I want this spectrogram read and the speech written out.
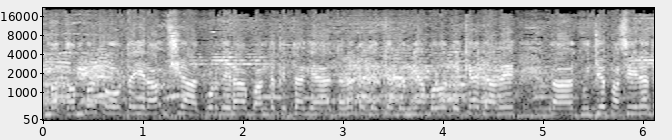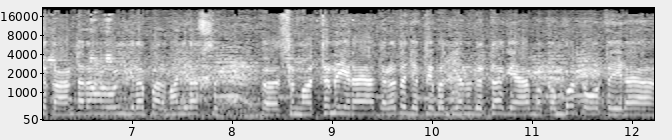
ਮੁਕੰਮਲ ਤੌਰ ਤੇ ਜਿਹੜਾ ਹੁਸ਼ਿਆਰਪੁਰ ਦੇ ਜਿਹੜਾ ਬੰਦ ਕੀਤਾ ਗਿਆ ਦਲਿਤ ਜਥੇਬੰਦੀਆਂ ਵੱਲੋਂ ਦੇਖਿਆ ਜਾਵੇ ਦੂਜੇ ਪਾਸੇ ਜਿਹੜਾ ਦੁਕਾਨਦਾਰਾਂ ਵੱਲੋਂ ਵੀ ਜਿਹੜਾ ਭਰਵਾਂ ਜਿਹੜਾ ਸਮਰਥਨ ਜਿਹੜਾ ਆ, ਦਲਿਤ ਜਥੇਬੰਦੀਆਂ ਨੂੰ ਦਿੱਤਾ ਗਿਆ ਹੈ। ਤੌਰ ਤੇ ਜਿਹੜਾ ਆ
